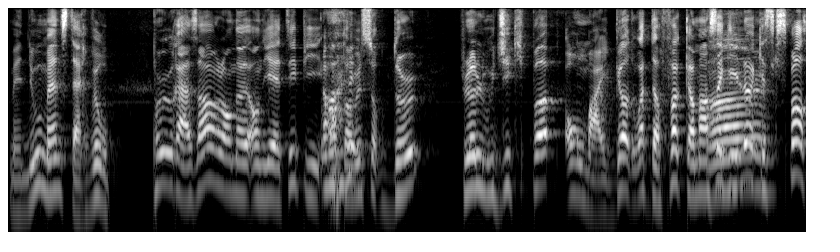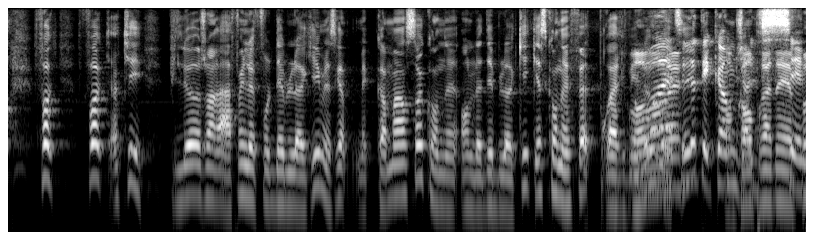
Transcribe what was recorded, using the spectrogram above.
Mais nous, man, c'est arrivé au pur hasard. là, on, a- on y a été, puis on Ouais. est tombé sur deux. Puis là, Luigi qui pop. Oh my god, what the fuck? Comment ça qu'il est là? Qu'est-ce qui se passe? Fuck, fuck, ok. Puis là, genre, à la fin, il faut le débloquer. Mais, c'est comme, mais comment ça qu'on a- on l'a débloqué? Qu'est-ce qu'on a fait pour arriver Ouais, là? Ouais, tu sais, là, t'es comme, On je le comprenait sais pas,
